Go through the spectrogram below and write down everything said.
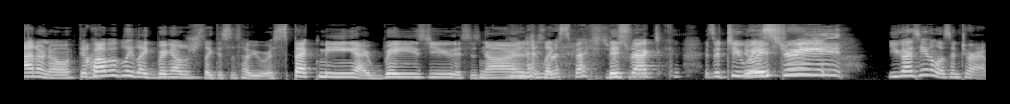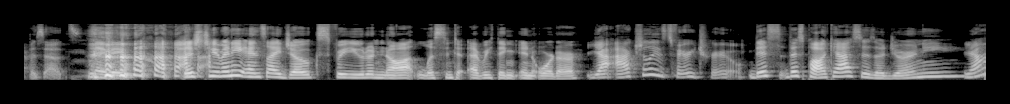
I don't know. They probably like bring out just like this is how you respect me. I raised you. This is not. and just like respect this- respect it's a two-way two-way street. You guys need to listen to our episodes. Maybe. There's too many inside jokes for you to not listen to everything in order. Yeah, actually it's very true. This this podcast is a journey. Yeah,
